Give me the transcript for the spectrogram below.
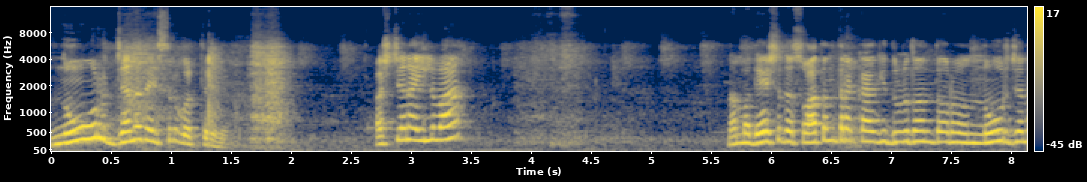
ನೂರು ಜನದ ಹೆಸರು ಗೊತ್ತಿರಬೇಕು. ಅಷ್ಟು ಜನ ಇಲ್ವಾ? ನಮ್ಮ ದೇಶದ ಸ್ವಾತಂತ್ರ್ಯಕ್ಕಾಗಿ ದುಡಿದಂಥವ್ರು ಒಂದು ನೂರು ಜನ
